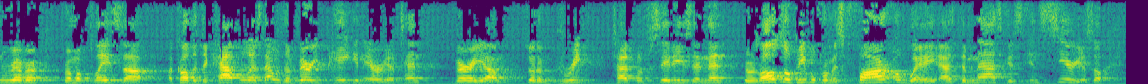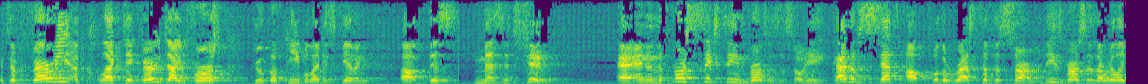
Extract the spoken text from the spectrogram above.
Euphrates River from a place uh, called the Decapolis. That was a very pagan area, 10 very um, sort of Greek type of cities. And then there was also people from as far away as Damascus in Syria. So it's a very eclectic, very diverse group of people that he's giving uh, this message to. And in the first 16 verses or so, he kind of sets up for the rest of the sermon. These verses are really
